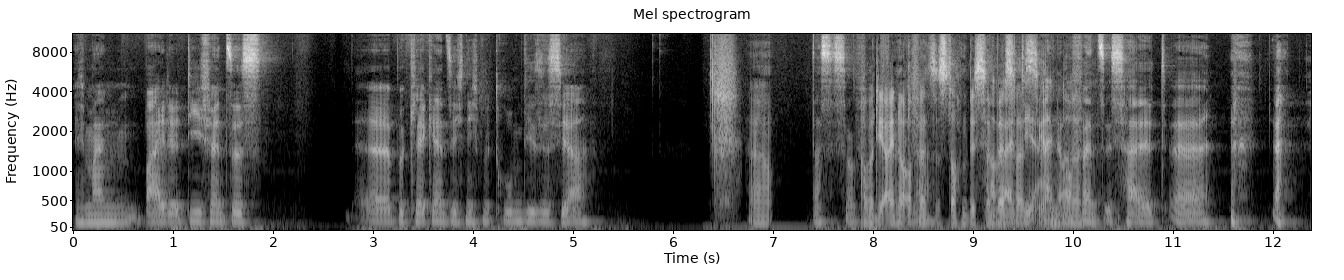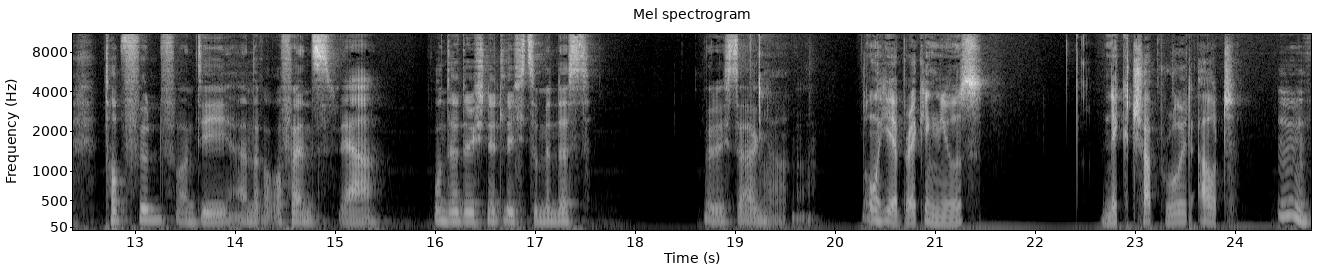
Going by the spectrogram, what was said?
Ich meine, beide Defenses äh, bekleckern sich nicht mit Ruhm dieses Jahr. Ja. Das ist Aber die eine klar. Offense ist doch ein bisschen Aber besser als die, die eine andere. Offense ist halt äh, ja, Top 5 und die andere Offense, ja, unterdurchschnittlich zumindest, würde ich sagen. Ja. Oh, hier, Breaking News. Nick Chubb ruled out. Mm.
